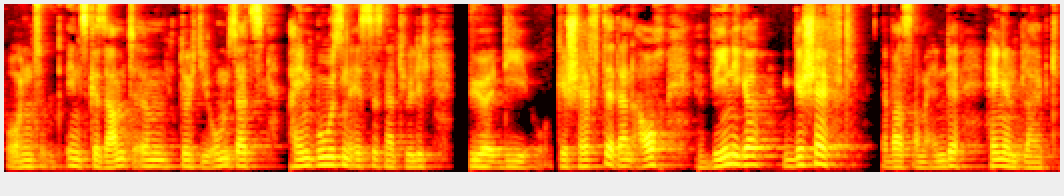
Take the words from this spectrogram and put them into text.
und insgesamt ähm, durch die Umsatzeinbußen ist es natürlich für die Geschäfte dann auch weniger Geschäft, was am Ende hängen bleibt.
